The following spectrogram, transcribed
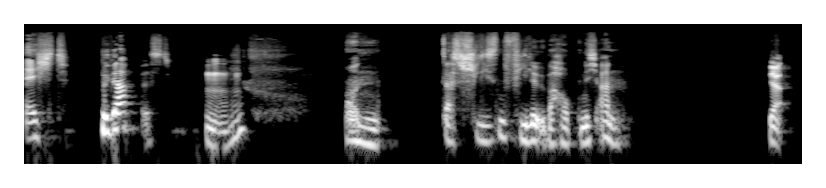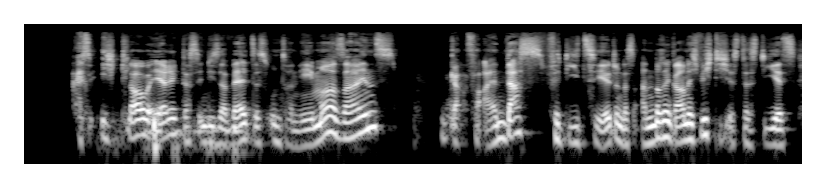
echt begabt bist. Mhm. Und das schließen viele überhaupt nicht an. Also ich glaube, Erik, dass in dieser Welt des Unternehmerseins vor allem das für die zählt und das andere gar nicht wichtig ist, dass die jetzt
